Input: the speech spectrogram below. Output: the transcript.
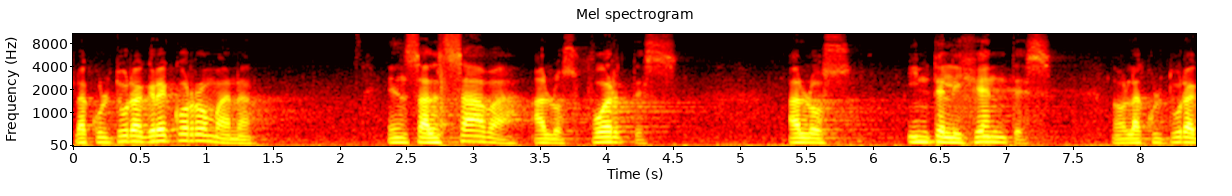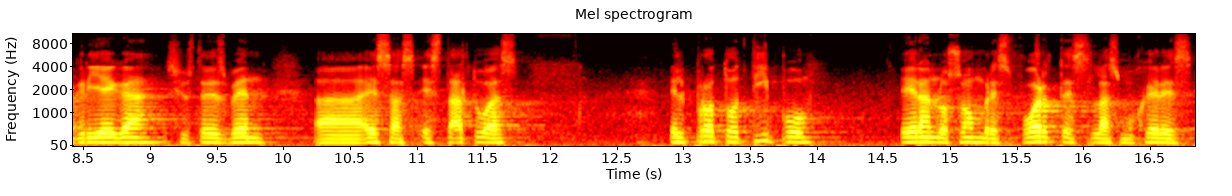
La cultura greco-romana ensalzaba a los fuertes, a los inteligentes. ¿no? La cultura griega, si ustedes ven ah, esas estatuas, el prototipo eran los hombres fuertes, las mujeres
